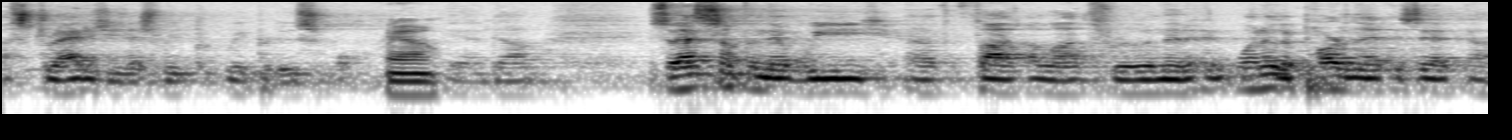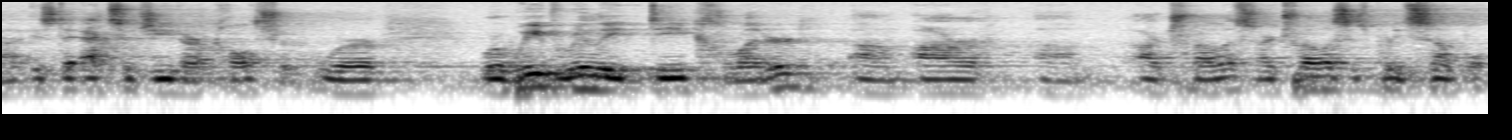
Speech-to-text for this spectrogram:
a, strategy that's re- reproducible. Yeah. And um, so that's something that we have thought a lot through. And then and one other part of that is that uh, is to exegete our culture, where where we've really decluttered um, our um, our trellis. Our trellis is pretty simple.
